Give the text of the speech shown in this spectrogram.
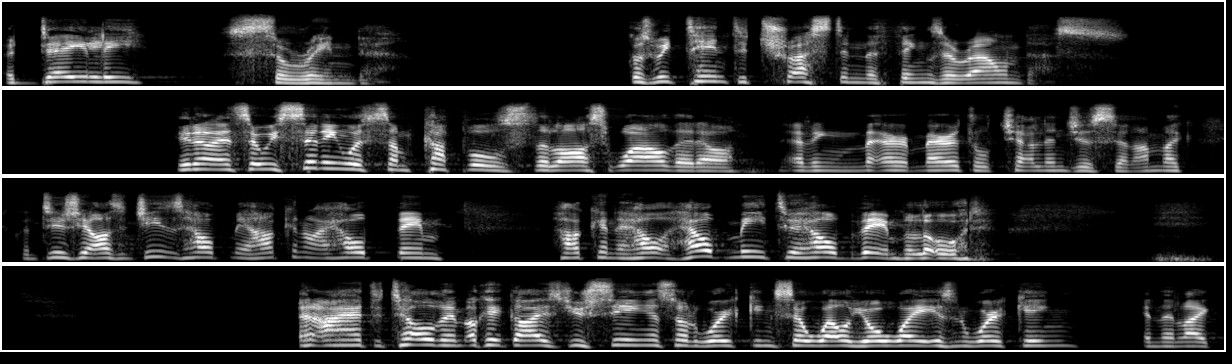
a daily surrender. Because we tend to trust in the things around us. You know, and so we're sitting with some couples the last while that are having mar- marital challenges, and I'm like continuously asking, Jesus, help me. How can I help them? How can I help help me to help them, Lord? And I had to tell them, okay, guys, you're seeing it's not working so well. Your way isn't working. And they're like,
